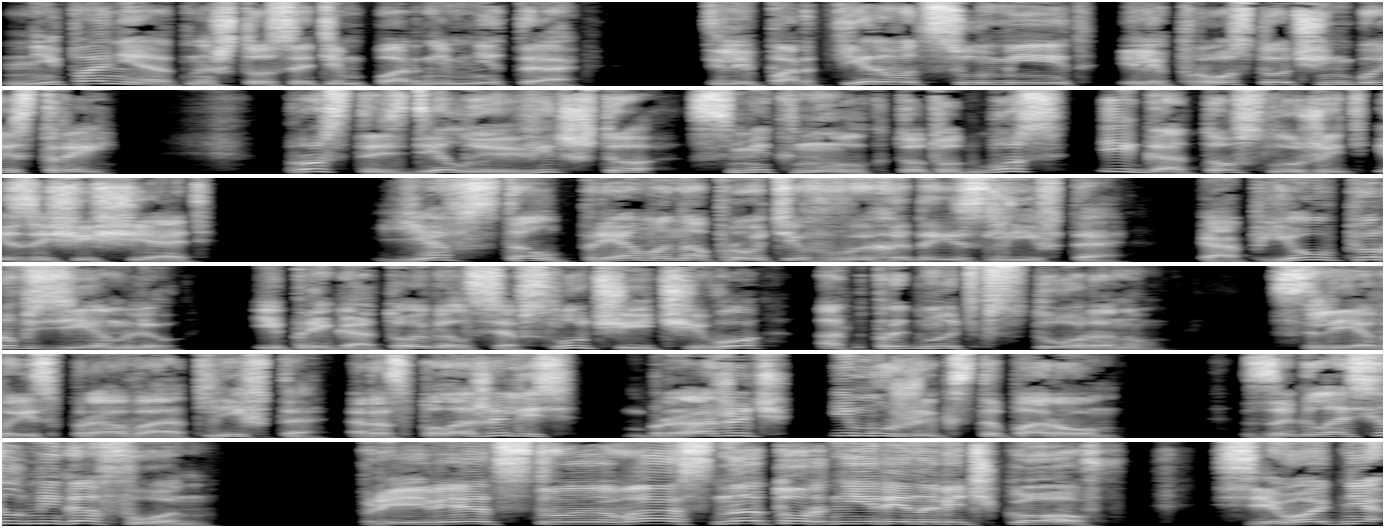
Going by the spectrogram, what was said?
Непонятно, что с этим парнем не так. Телепортироваться умеет или просто очень быстрый. Просто сделаю вид, что смекнул, кто тут босс, и готов служить и защищать. Я встал прямо напротив выхода из лифта, копье упер в землю и приготовился в случае чего отпрыгнуть в сторону. Слева и справа от лифта расположились Бражич и мужик с топором. Загласил мегафон. «Приветствую вас на турнире новичков! Сегодня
